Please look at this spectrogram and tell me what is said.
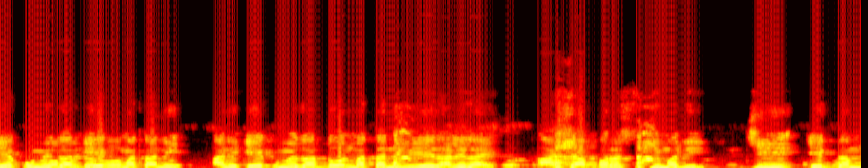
एक उमेदवार एक मतांनी आणि एक उमेदवार दोन मतांनी विजय झालेला आहे. अशा परिस्थितीमध्ये जी एकदम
